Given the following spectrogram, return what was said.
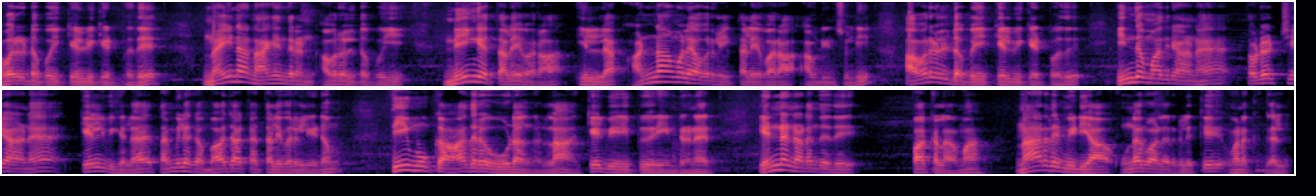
அவர்கிட்ட போய் கேள்வி கேட்பது நைனா நாகேந்திரன் அவர்கள்ட்ட போய் நீங்கள் தலைவரா இல்லை அண்ணாமலை அவர்கள் தலைவரா அப்படின்னு சொல்லி அவர்கள்ட்ட போய் கேள்வி கேட்பது இந்த மாதிரியான தொடர்ச்சியான கேள்விகளை தமிழக பாஜக தலைவர்களிடம் திமுக ஆதரவு ஊடகங்கள்லாம் கேள்வி எழுப்பி வருகின்றனர். என்ன நடந்தது? பார்க்கலாமா? நாரத மீடியா உணர்வாளர்களுக்கு வணக்கங்கள்.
